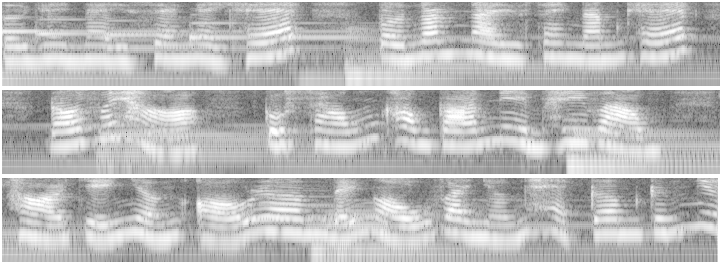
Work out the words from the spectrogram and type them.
từ ngày này sang ngày khác, từ năm này sang năm khác. Đối với họ, cuộc sống không có niềm hy vọng. Họ chỉ những ổ rơm để ngủ và những hạt cơm cứng như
